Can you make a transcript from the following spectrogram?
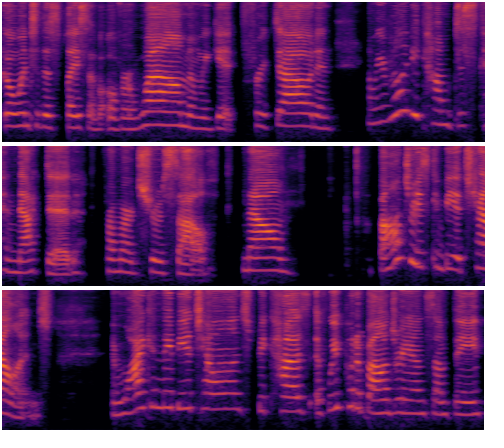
go into this place of overwhelm and we get freaked out and, and we really become disconnected from our true self. Now, boundaries can be a challenge. And why can they be a challenge? Because if we put a boundary on something,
